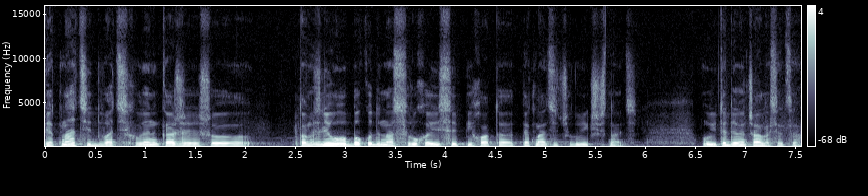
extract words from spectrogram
15-20 хвилин каже, що там з лівого боку до нас рухається піхота 15 чоловік, 16. Ну і тоді почалася ця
